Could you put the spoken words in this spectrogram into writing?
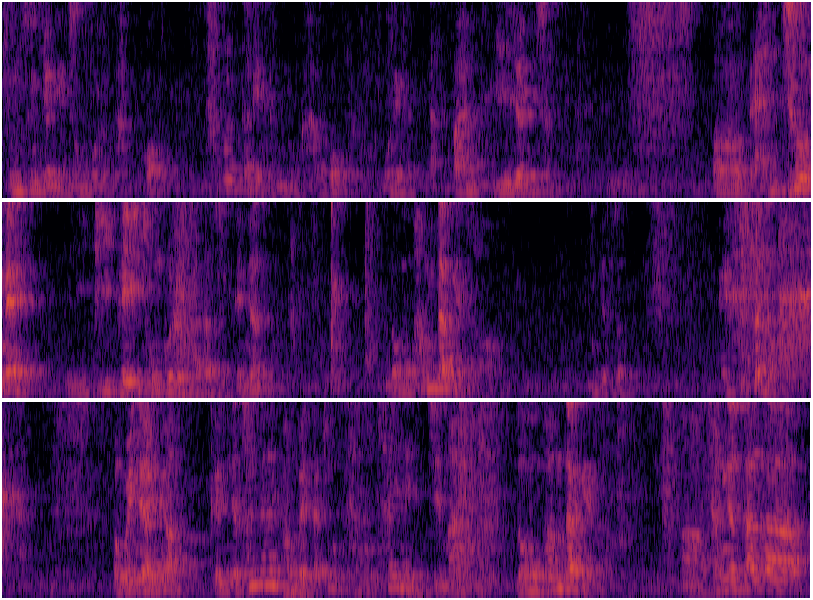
중순경에 정보를 받고 8월달에 등록하고 올해가 딱만 1년 차입니다. 어, 맨 처음에 이 비페이 정보를 받았을 때는 너무 황당해서 입에서 X자가 나왔어요. 어, 왜냐하면 그 이제 설명하는 방법에 따라 좀 다소 차이는 있지만 너무 황당해서 아, 작년 달러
